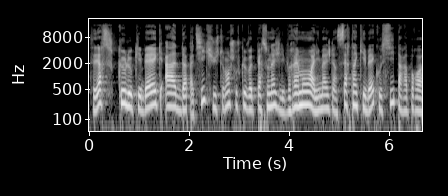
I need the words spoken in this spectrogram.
c'est-à-dire ce que le Québec a d'apathique. Justement, je trouve que votre personnage, il est vraiment à l'image d'un certain Québec aussi par rapport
